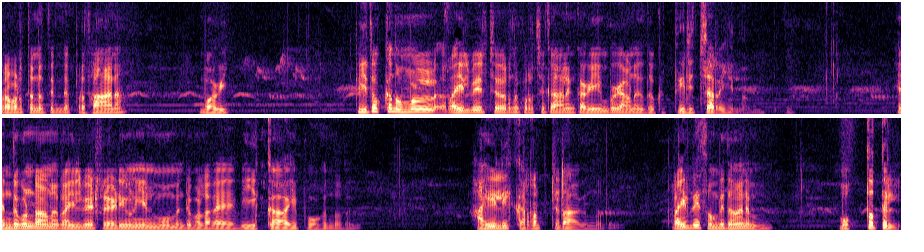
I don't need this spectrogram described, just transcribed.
പ്രവർത്തനത്തിന്റെ പ്രധാന വഴി. അപ്പം ഇതൊക്കെ നമ്മൾ റെയിൽവേയിൽ ചേർന്ന് കുറച്ച് കാലം കഴിയുമ്പോഴാണ് ഇതൊക്കെ തിരിച്ചറിയുന്നത്. എന്തുകൊണ്ടാണ് റെയിൽവേ ട്രേഡ് യൂണിയൻ മൂവ്മെന്റ് വളരെ വീക്കായി പോകുന്നത്? ഹൈലി കറപ്റ്റഡ് ആകുന്നത്. റെയിൽവേ സംവിധാനം മൊത്തത്തിൽ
